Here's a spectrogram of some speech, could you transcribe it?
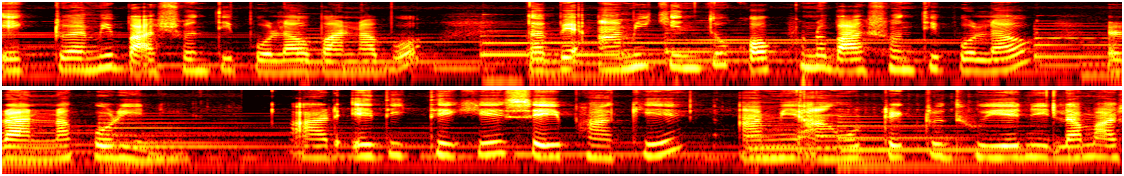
একটু আমি বাসন্তী পোলাও বানাবো। তবে আমি কিন্তু কখনো বাসন্তী পোলাও রান্না করিনি। আর এদিক থেকে সেই ফাঁকে আমি আঙুরটা একটু ধুয়ে নিলাম আর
